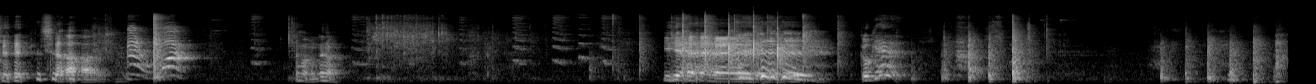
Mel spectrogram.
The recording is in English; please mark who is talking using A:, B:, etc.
A: Good oh, job. Oh no. Yeah.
